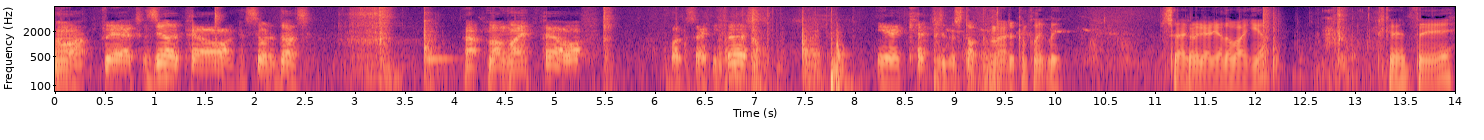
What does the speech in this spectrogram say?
Alright, reaction zero, power on. Let's see what it does. Ah, wrong way. Power off. Plug safety first. Yeah, it catches to stop the motor completely. So I've got to go the other way here. Go there.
